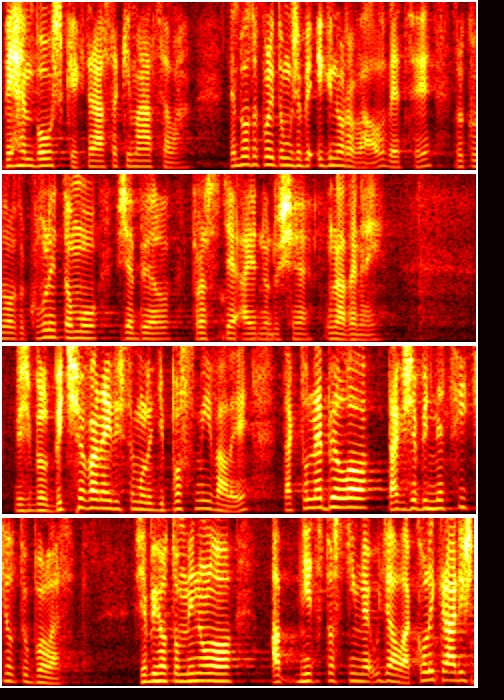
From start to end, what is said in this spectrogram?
během bouřky, která se kymácela. Nebylo to kvůli tomu, že by ignoroval věci, bylo to kvůli tomu, že byl prostě a jednoduše unavený když byl bičovaný, když se mu lidi posmívali, tak to nebylo tak, že by necítil tu bolest. Že by ho to minulo a nic to s tím neudělalo. Kolikrát, když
